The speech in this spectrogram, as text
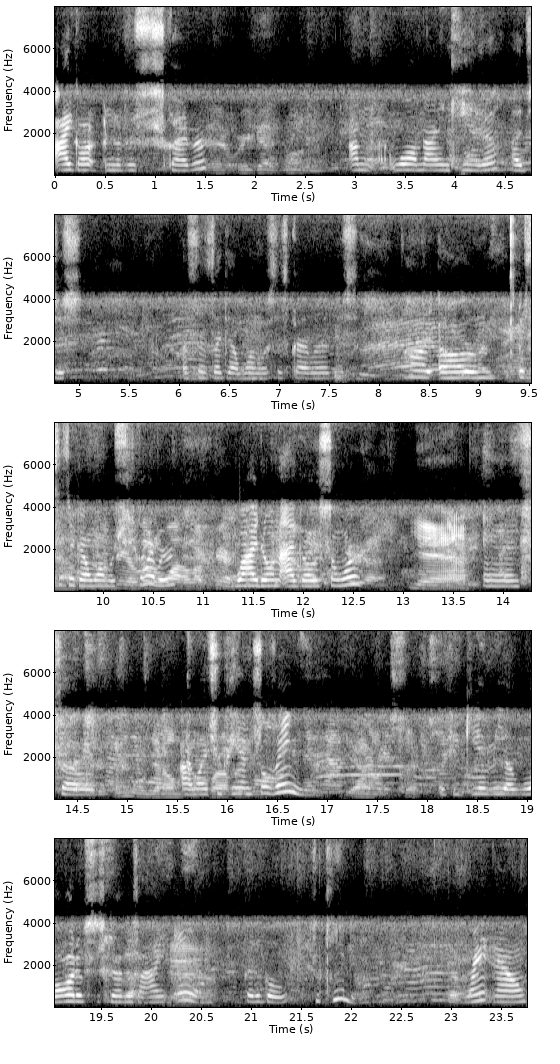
I got another subscriber. Yeah, where you? I'm well, I'm not in Canada. I just since I got one more subscriber, I just hi. Um, since I got one more Be a little subscriber, here. why don't I go somewhere? Yeah. And so We won't get home I went to Pennsylvania. One on six. If you give me a lot of subscribers, I am gonna go to Canada. But right now,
